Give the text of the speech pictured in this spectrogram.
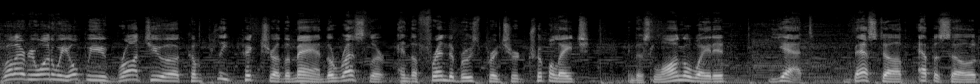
Well, everyone, we hope we've brought you a complete picture of the man, the wrestler, and the friend of Bruce Pritchard, Triple H, in this long awaited, yet best of episode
